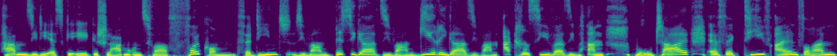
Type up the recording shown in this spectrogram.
haben sie die SGE geschlagen und zwar vollkommen verdient. Sie waren bissiger, sie waren gieriger, sie waren aggressiver, sie waren brutal, effektiv, allen voran,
